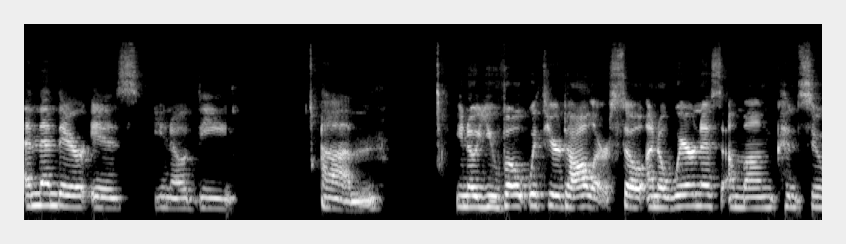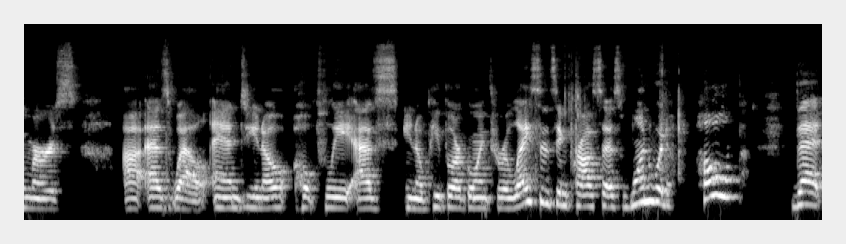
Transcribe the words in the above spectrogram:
and then there is you know the um you know you vote with your dollar so an awareness among consumers uh, as well. And, you know, hopefully, as, you know, people are going through a licensing process, one would hope that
